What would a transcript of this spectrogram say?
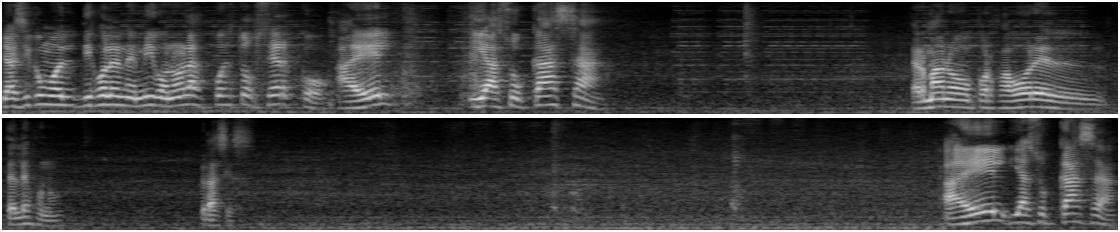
y así como dijo el enemigo, no le has puesto cerco a él y a su casa. Hermano, por favor, el teléfono. Gracias. A él y a su casa.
